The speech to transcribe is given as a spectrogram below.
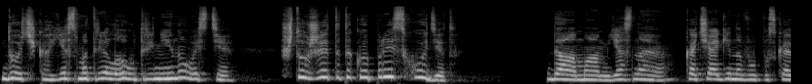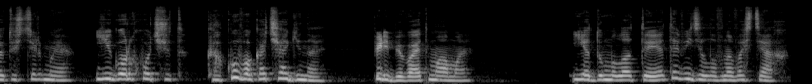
«Дочка, я смотрела утренние новости. Что же это такое происходит?» «Да, мам, я знаю. Качагина выпускают из тюрьмы. Егор хочет...» «Какого Качагина?» перебивает мама. «Я думала, ты это видела в новостях».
